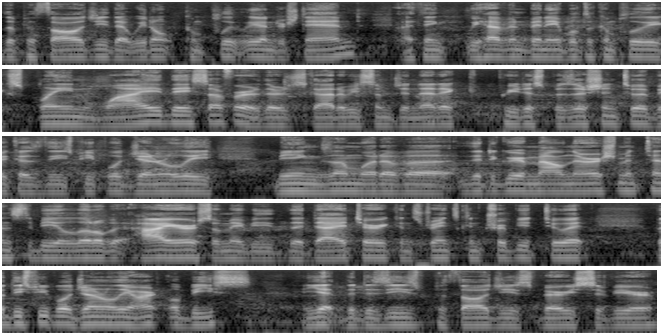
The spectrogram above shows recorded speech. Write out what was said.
the pathology that we don't completely understand. I think we haven't been able to completely explain why they suffer. There's got to be some genetic predisposition to it because these people generally being somewhat of a the degree of malnourishment tends to be a little bit higher so maybe the dietary constraints contribute to it. But these people generally aren't obese yet the disease pathology is very severe.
